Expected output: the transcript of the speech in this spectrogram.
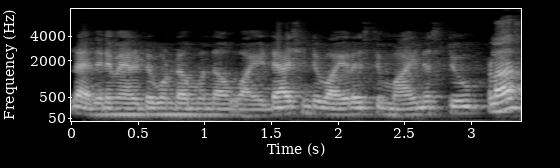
അല്ലെ? ഇതിന് മേലിട്ട് കൊണ്ടുപോകുമ്പോൾ എന്താ y dash into y raised minus two plus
